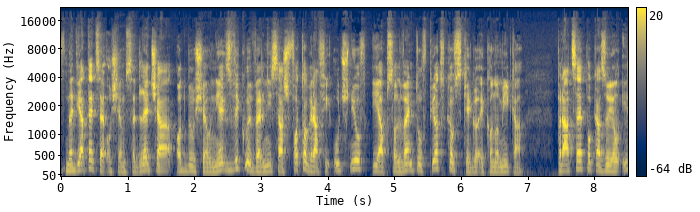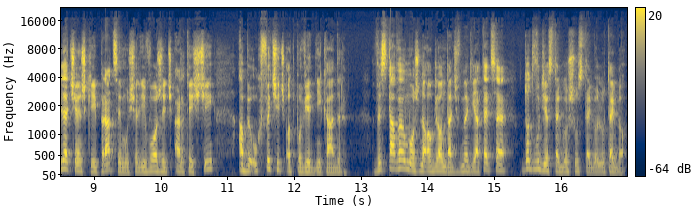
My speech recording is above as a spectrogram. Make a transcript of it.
W Mediatece 800-lecia odbył się niezwykły wernisaż fotografii uczniów i absolwentów Piotrkowskiego Ekonomika. Prace pokazują, ile ciężkiej pracy musieli włożyć artyści, aby uchwycić odpowiedni kadr. Wystawę można oglądać w Mediatece do 26 lutego.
